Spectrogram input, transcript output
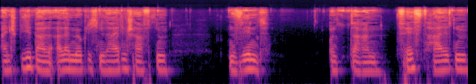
ein Spielball aller möglichen Leidenschaften sind und daran festhalten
